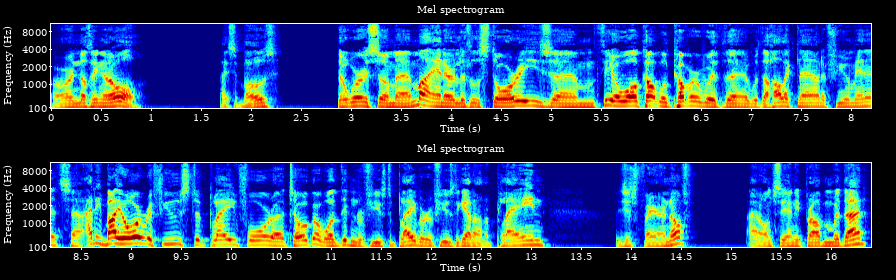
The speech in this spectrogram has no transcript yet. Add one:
Or nothing at all, I suppose. There were some uh, minor little stories. Um, Theo Walcott will cover with uh, with the Holic now in a few minutes. Uh, Adebayor refused to play for uh, Togo. Well, didn't refuse to play, but refused to get on a plane, which is fair enough. I don't see any problem with that.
